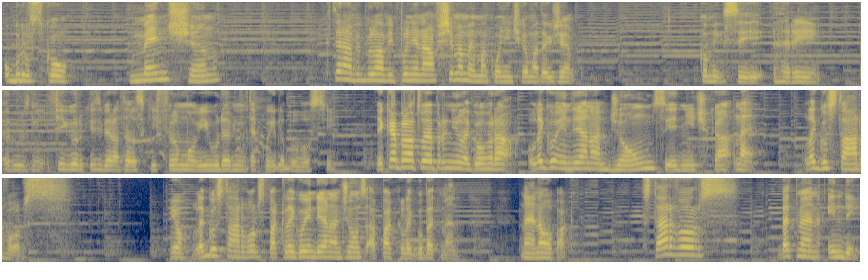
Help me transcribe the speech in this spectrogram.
obrovskou mansion, která by byla vyplněná všema mýma koníčkama, takže komiksy, hry, různé figurky sběratelský, filmový, hudební, takový blbosti. Jaká byla tvoje první Lego hra? Lego Indiana Jones jednička? Ne, Lego Star Wars. Jo, Lego Star Wars, pak Lego Indiana Jones a pak Lego Batman. Ne, naopak. Star Wars, Batman, Indy.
